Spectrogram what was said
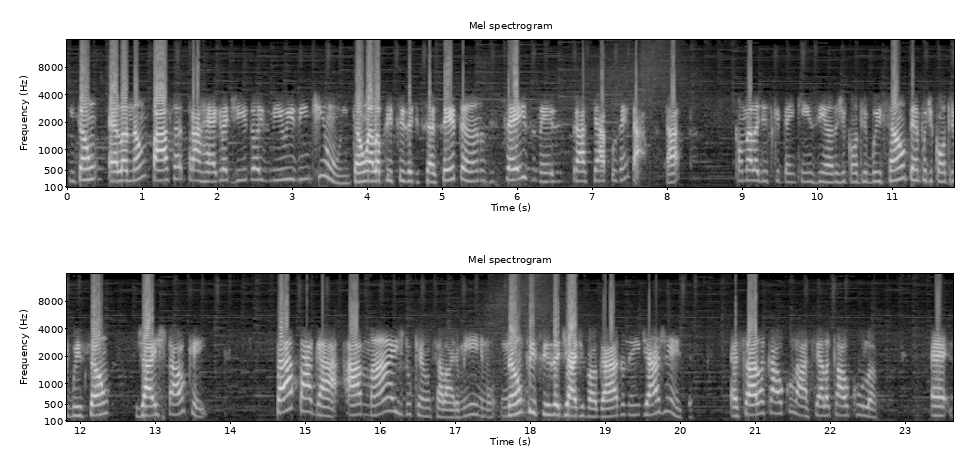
então ela não passa para a regra de 2021. Então ela precisa de 60 anos e 6 meses para se aposentar, tá? Como ela disse que tem 15 anos de contribuição, o tempo de contribuição já está ok. Para pagar a mais do que um salário mínimo, não precisa de advogado nem de agência. É só ela calcular. Se ela calcula, é,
